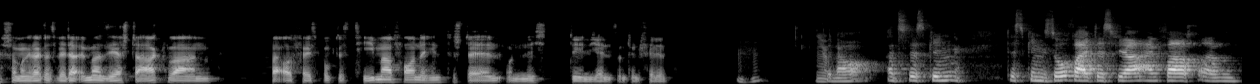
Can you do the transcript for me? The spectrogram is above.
schon mal gesagt, dass wir da immer sehr stark waren, bei All Facebook das Thema vorne hinzustellen und nicht den Jens und den Philipp. Mhm. Ja. Genau, also das ging, das ging so weit, dass wir einfach ähm,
